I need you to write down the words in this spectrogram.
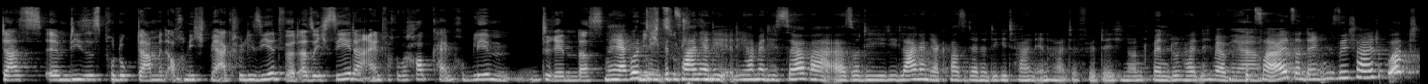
dass ähm, dieses Produkt damit auch nicht mehr aktualisiert wird. Also ich sehe da einfach überhaupt kein Problem drin, dass Naja gut, die bezahlen ja die, die haben ja die Server, also die, die lagern ja quasi deine digitalen Inhalte für dich. Ne? Und wenn du halt nicht mehr ja. bezahlst, dann denken sie sich halt, what?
